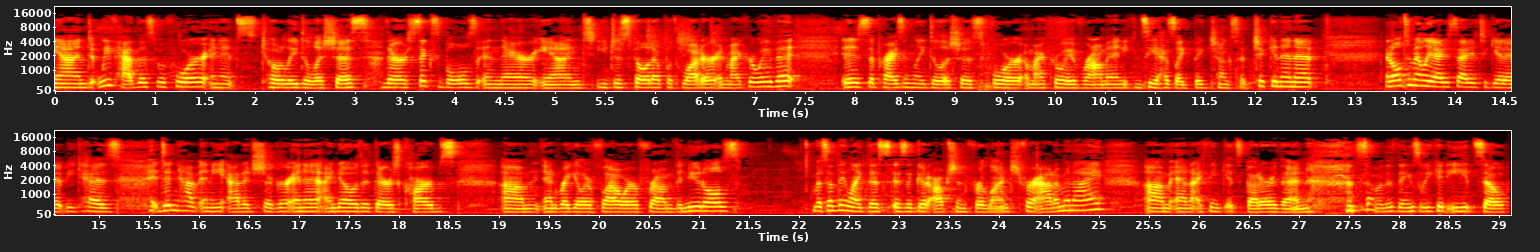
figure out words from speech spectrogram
And we've had this before and it's totally delicious. There are six bowls in there and you just fill it up with water and microwave it. It is surprisingly delicious for a microwave ramen. You can see it has like big chunks of chicken in it. And ultimately I decided to get it because it didn't have any added sugar in it. I know that there's carbs um, and regular flour from the noodles but something like this is a good option for lunch for Adam and I. Um, and I think it's better than some of the things we could eat. So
